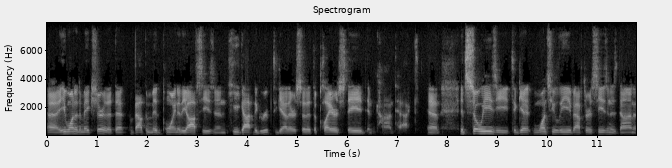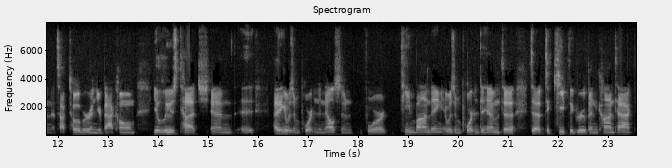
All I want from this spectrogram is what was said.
uh, he wanted to make sure that that about the midpoint of the offseason, he got the group together so that the players stayed in contact. And it's so easy to get once you leave after a season is done and it's October and you're back home, you lose touch. And uh, I think it was important to Nelson for team bonding. It was important to him to to to keep the group in contact.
